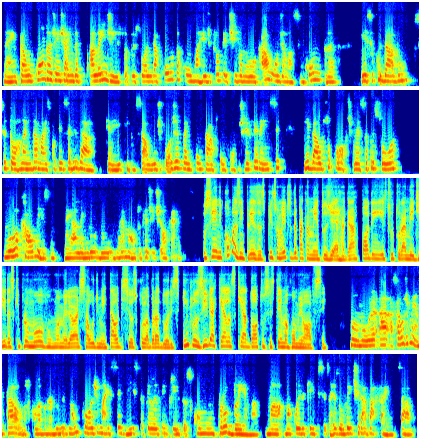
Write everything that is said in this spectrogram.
Né? Então, quando a gente ainda, além disso, a pessoa ainda conta com uma rede protetiva no local onde ela se encontra, esse cuidado se torna ainda mais potencializado, que a equipe de saúde pode entrar em contato com o ponto de referência e dar o suporte para essa pessoa no local mesmo, né? além do, do, do remoto que a gente oferece. Luciene, como as empresas, principalmente os departamentos de RH, podem estruturar medidas que promovam uma melhor saúde mental de seus colaboradores, inclusive aquelas que adotam o sistema home office? Bom, Moura, a, a saúde mental dos colaboradores não pode mais ser vista pelas empresas como um problema, uma, uma coisa que ele precisa resolver e tirar da frente, sabe?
